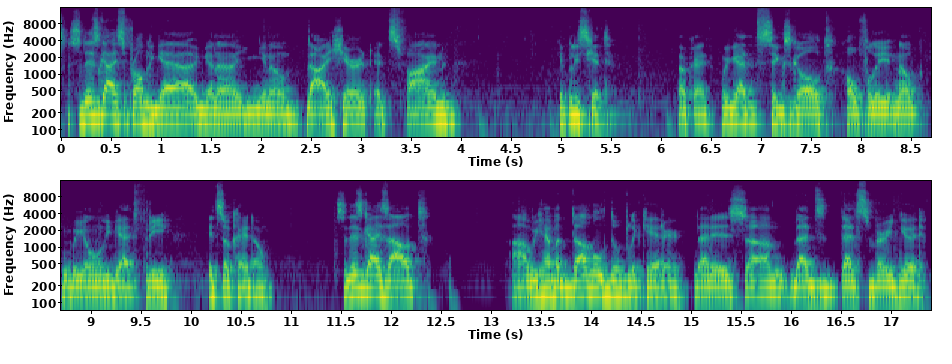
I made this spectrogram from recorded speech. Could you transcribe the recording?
So this guy's probably gonna, you know, die here. It's fine. Okay, please hit. Okay, we get 6 gold, hopefully. Nope, we only get 3. It's okay though. So this guy's out. Uh, we have a double duplicator. That is, um, that's, that's very good.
